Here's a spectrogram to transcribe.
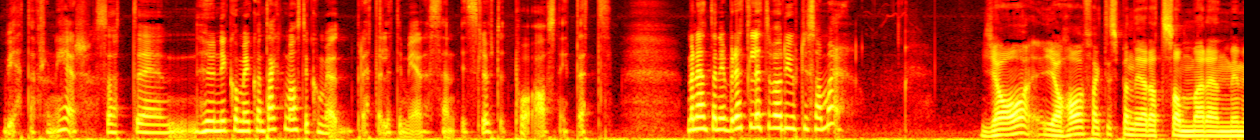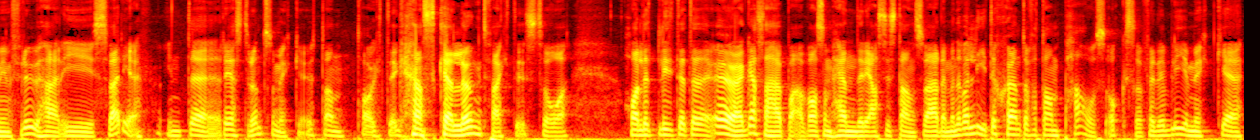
veta från er. Så att eh, hur ni kommer i kontakt med oss det kommer jag berätta lite mer sen i slutet på avsnittet. Men Anthony, berätta lite vad du gjort i sommar. Ja, jag har faktiskt spenderat sommaren med min fru här i Sverige. Inte rest runt så mycket utan tagit det ganska lugnt faktiskt. Så hållit ett litet öga så här på vad som händer i assistansvärlden. Men det var lite skönt att få ta en paus också för det blir mycket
